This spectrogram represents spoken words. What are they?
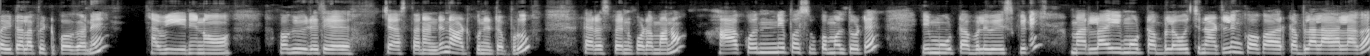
బయట అలా పెట్టుకోగానే అవి నేను ఒక వీడియో చేస్తానండి. నాటుకునేటప్పుడు టెర్రస్ పైన కూడా మనం ఆ కొన్ని పసుపు కొమ్మలతోటే ఈ మూడు టబ్బులు వేసుకుని మరలా ఈ మూడు టబ్బులు వచ్చిన వాటిలో ఇంకొక ఆరు టబ్బులు అలాగా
